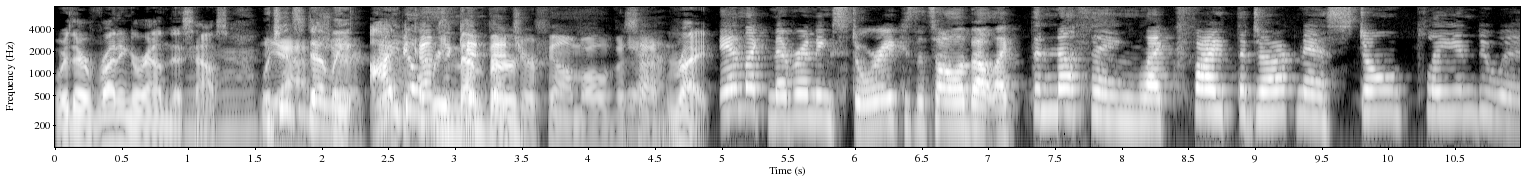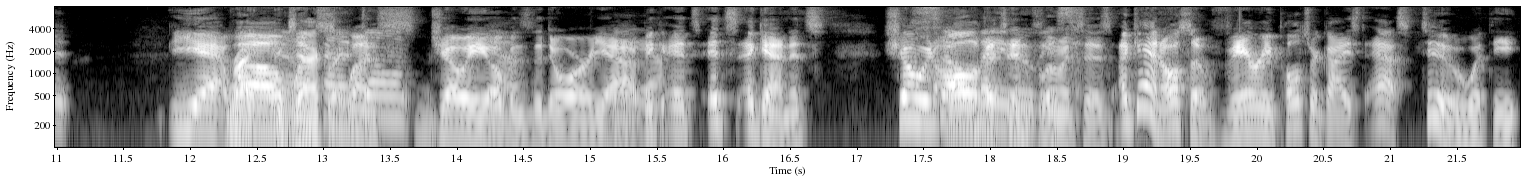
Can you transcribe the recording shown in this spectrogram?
where they're running around this house. Mhm. Which Yeah, incidentally, sure. I don't remember a kid venture film all of a Yeah. sudden. right. and like never ending story because it's all about like the nothing, like fight the darkness, don't play into it. Yeah, Right, well, exactly. once, once Joey yeah. opens the door, yeah, Yeah, yeah. it's it's again, it's showing So all of many its movies. influences. Again, also very poltergeist esque too, with the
